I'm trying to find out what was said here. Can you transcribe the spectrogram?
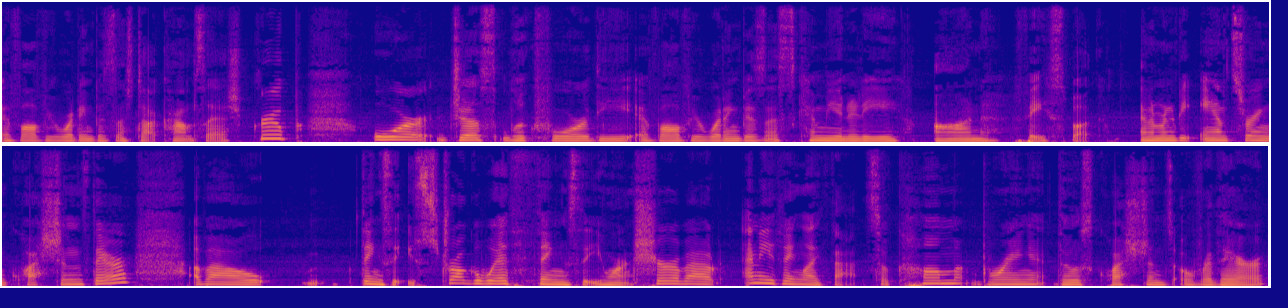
evolveyourweddingbusiness.com slash group or just look for the Evolve Your Wedding Business community on Facebook. And I'm going to be answering questions there about things that you struggle with, things that you aren't sure about, anything like that. So come bring those questions over there.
